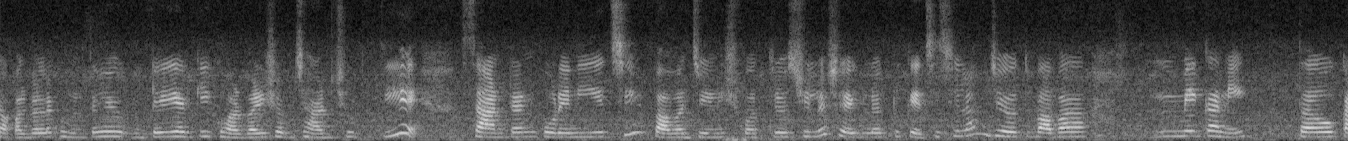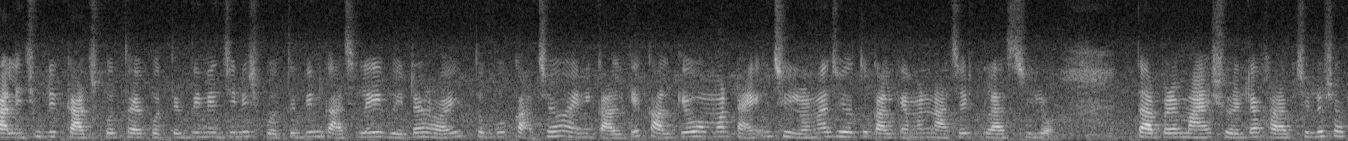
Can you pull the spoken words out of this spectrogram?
সকালবেলা ঘুম থেকে উঠেই আর কি ঘর বাড়ি সব ঝাড়ঝুট দিয়ে স্নান টান করে নিয়েছি। বাবার জিনিসপত্র ছিল, সেগুলো একটু কেচেছিলাম। যেহেতু বাবা মেকানিক তাও কালি ঝুলির কাজ করতে হয়, প্রত্যেক দিনের জিনিস প্রত্যেক দিন কাচলেই বেটার হয়। তবু কাছে হয়নি কালকে, কালকেও আমার টাইম ছিল না, যেহেতু কালকে আমার নাচের ক্লাস ছিল। তারপরে মায়ের শরীরটা খারাপ ছিল, সব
